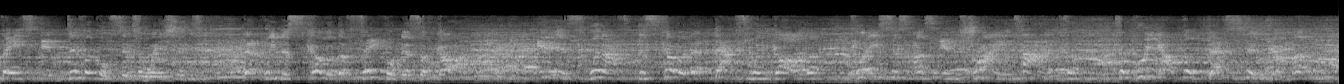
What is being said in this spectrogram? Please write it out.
faced in difficult situations that we discover the faithfulness of God. It is when I discover that that's when God places us in trying times out the best in you.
